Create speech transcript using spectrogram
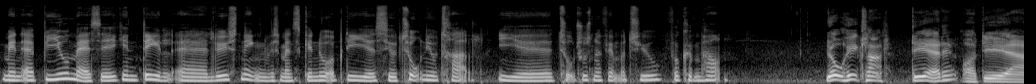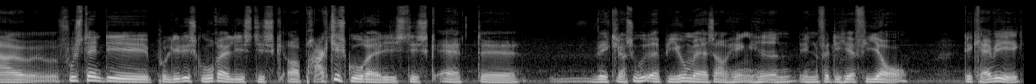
Men er biomasse ikke en del af løsningen, hvis man skal nå at blive CO2-neutral i 2025 øh, for København? Jo, helt klart. Det er det, og det er øh, fuldstændig politisk urealistisk og praktisk urealistisk at øh, vikle os ud af biomasseafhængigheden inden for de her fire år. Det kan vi ikke.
